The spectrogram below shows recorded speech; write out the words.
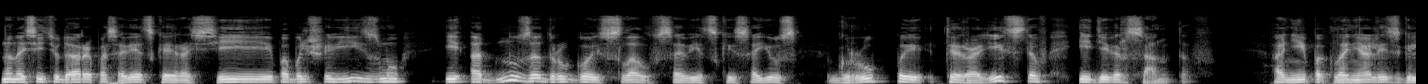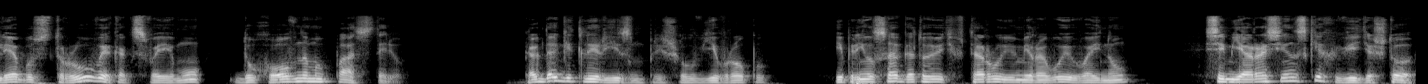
наносить удары по советской России, по большевизму и одну за другой слал в Советский Союз группы террористов и диверсантов. Они поклонялись Глебу Струве как своему духовному пастырю. Когда гитлеризм пришел в Европу и принялся готовить Вторую мировую войну, семья Росинских, видя, что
